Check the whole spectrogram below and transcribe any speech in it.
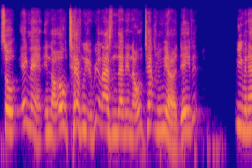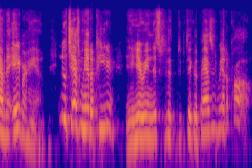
So, amen. In the Old Testament, realizing that in the Old Testament we have a David, we even have an Abraham. New Testament, we had a Peter, and here in this particular passage, we had a Paul.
